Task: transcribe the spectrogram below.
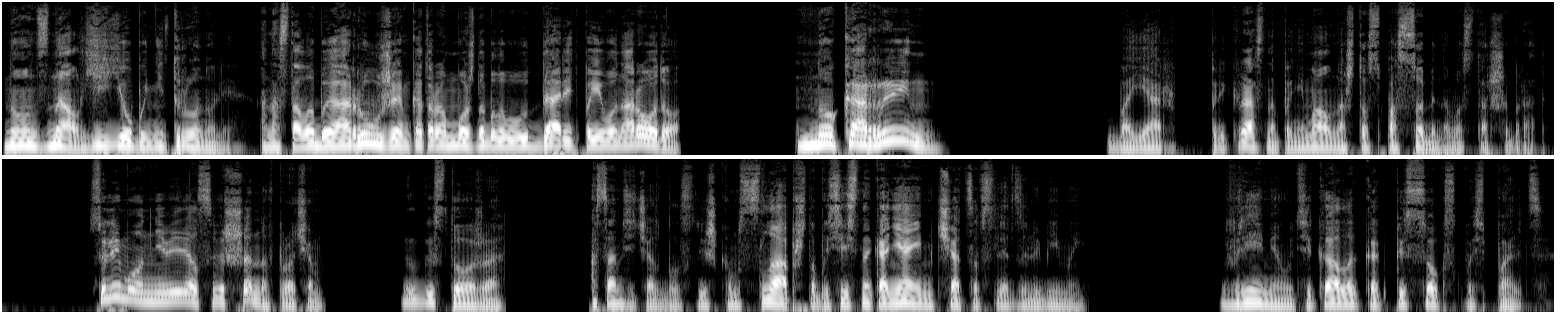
но он знал, ее бы не тронули. Она стала бы оружием, которым можно было бы ударить по его народу. Но Карын... Бояр прекрасно понимал, на что способен его старший брат. Сулиму он не верил совершенно, впрочем. Илгыс тоже а сам сейчас был слишком слаб, чтобы сесть на коня и мчаться вслед за любимой. Время утекало, как песок сквозь пальцы.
